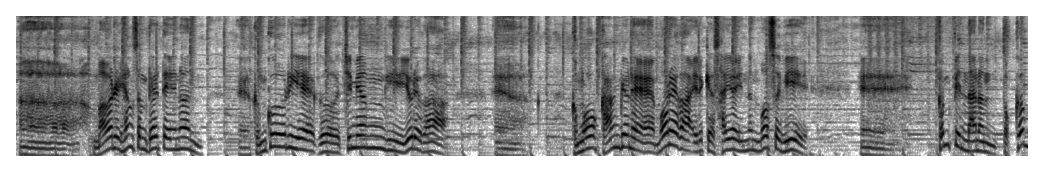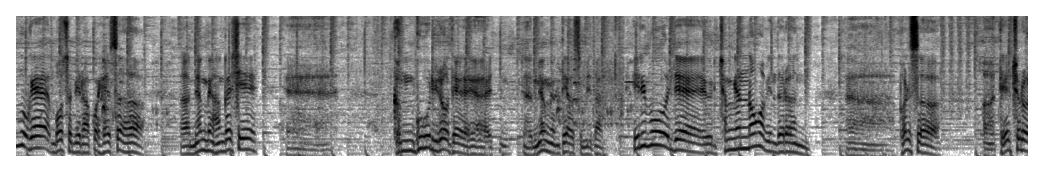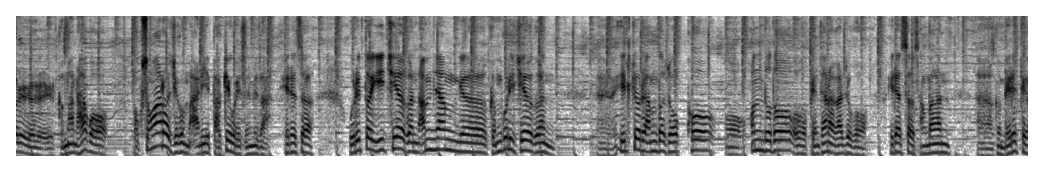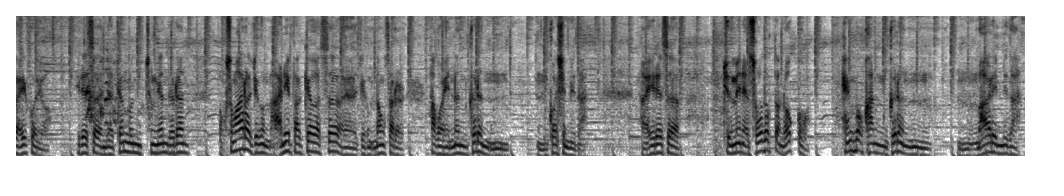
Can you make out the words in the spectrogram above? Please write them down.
어, 마을을 형성될 때에는 예, 금거리의 그 지명이 유래가 예, 금호 강변에 모래가 이렇게 쌓여 있는 모습이 예, 금빛 나는 또 거북의 모습이라고 해서 어, 명명한 것이 예, 금구리로 되, 어, 명명되었습니다. 일부 이제 우리 청년 농업인들은 어, 벌써 어, 대출을 그만하고 복숭아로 지금 많이 바뀌고 있습니다. 그래서 우리 또 이 지역은 남양 어, 금구리 지역은 어, 일조량도 좋고 어, 온도도 어, 괜찮아 가지고 이래서 상당한 어, 그 메리트가 있고요. 이래서 이제 젊은 청년들은 복숭아로 지금 많이 바뀌어서 어, 지금 농사를 하고 있는 그런 음, 곳입니다. 아, 이래서 주민의 소득도 높고 행복한 그런 음, 마을입니다.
